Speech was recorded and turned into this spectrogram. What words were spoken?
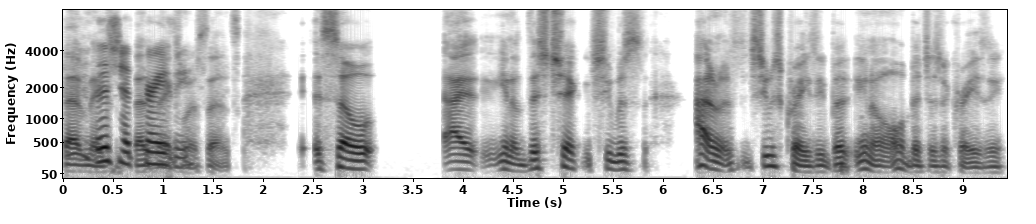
That This makes shit's that crazy. makes more sense. Eh, so I, you know, this chick, she was, I don't know, she was crazy, but you know, all bitches are crazy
